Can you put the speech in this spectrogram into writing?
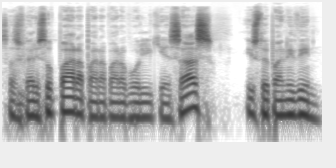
Σας ευχαριστώ πάρα πάρα πάρα πολύ και εσάς. Είστε επανειδήν.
